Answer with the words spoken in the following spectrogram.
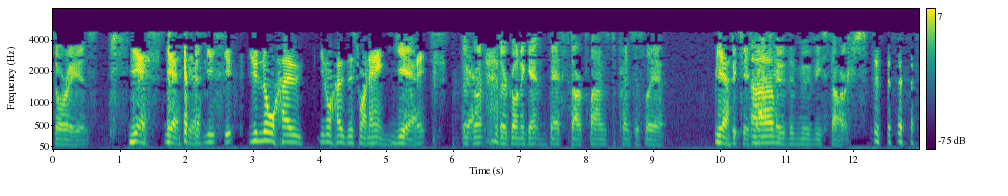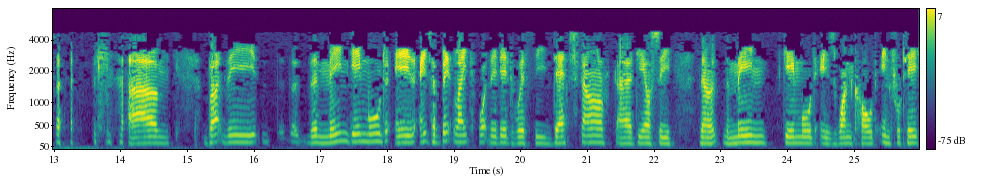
story is. Yes, yes, yes. you, you you know how you know how this one ends. Yeah. It's They're Yeah. going they're going to get Death Star plans to Princess Leia yeah because that's um, how the movie starts. um, but the, the the main game mode is it's a bit like what they did with the Death Star uh, DLC. The the main game mode is one called Infiltra-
